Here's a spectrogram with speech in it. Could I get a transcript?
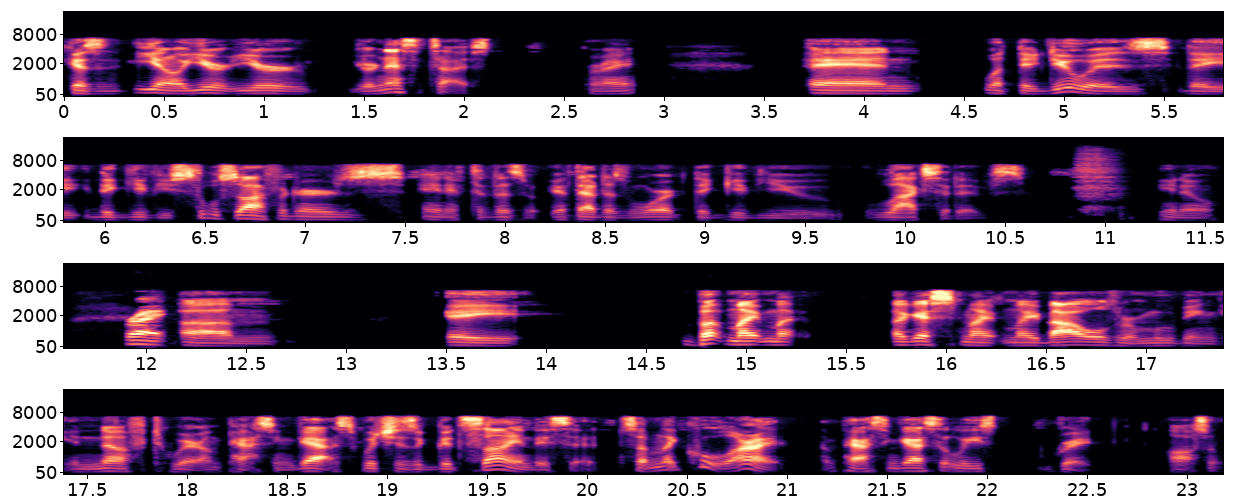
because you know you're you're you're anesthetized, right? And what they do is they they give you stool softeners, and if that doesn't if that doesn't work, they give you laxatives, you know Right. um a but my my I guess my my bowels were moving enough to where I'm passing gas, which is a good sign, they said. So I'm like, cool, all right, I'm passing gas at least. Great. Awesome.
